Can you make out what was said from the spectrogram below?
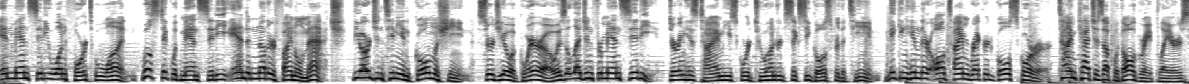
and Man City won 4-1. We'll stick with Man City and another final match. The Argentinian goal machine, Sergio Aguero, is a legend for Man City. During his time, he scored 260 goals for the team, making him their all-time record goal scorer. Time catches up with all great players,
